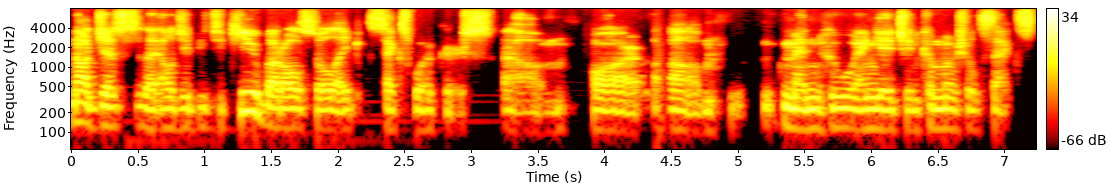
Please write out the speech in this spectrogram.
not just the LGBTQ, but also like sex workers um, or um, men who engage in commercial sex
